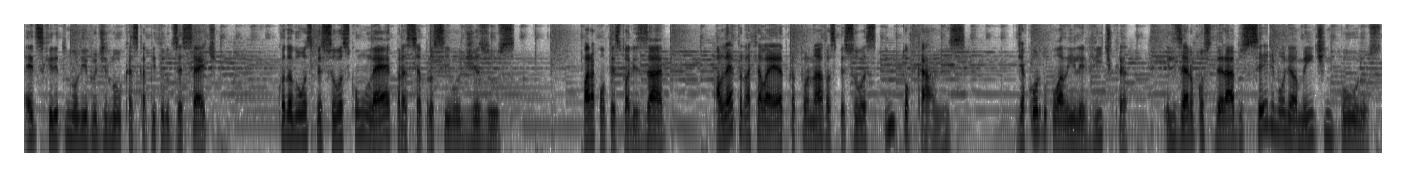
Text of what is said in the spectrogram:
é descrito no livro de Lucas, capítulo 17, quando algumas pessoas com lepra se aproximam de Jesus. Para contextualizar, a lepra naquela época tornava as pessoas intocáveis. De acordo com a lei levítica, eles eram considerados cerimonialmente impuros,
